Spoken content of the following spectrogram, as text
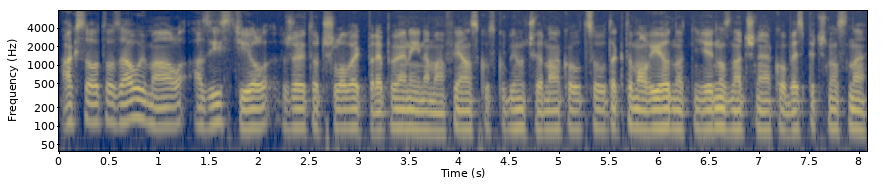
Ak sa o to zaujímal a zistil, že je to človek prepojený na mafiánsku skupinu Černákovcov, tak to mal vyhodnotiť jednoznačne ako bezpečnostné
